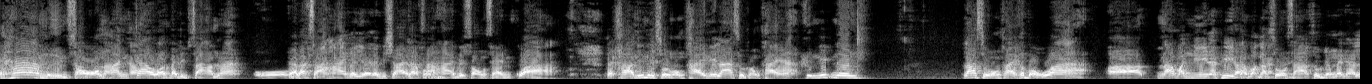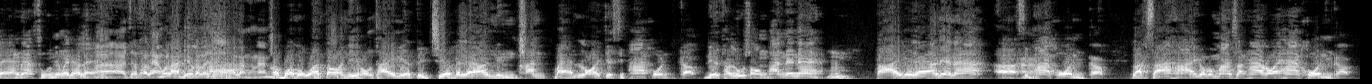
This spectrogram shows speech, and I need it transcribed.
52,983นะฮะ โอ้ แต่รักษาหายก็เยอะนะพี่ชายครัรับกษาหายไป 2 0 0 0 0 0 กว่า แต่คราวนี้ในส่วนของไทยในล่าสุดของไทยฮะขึ้นนิดนึง ล่าสุดของไทยเขาบอกว่าอ่าณวันนี้นะพี่ครับ แต่ว่ากระทรวงสาธารณสุขยังไม่แถลงนะศูนย์ยังไม่แถลง อ่าจะแถลงเวลาเดียวกันแล้วอ่าพลังนั้น เขาบอกบอกว่าตอนนี้ของไทยเนี่ยติดเชื้อไปแล้ว 1,875 คน ครับ เดี๋ยวทะลุ 2,000 แน่อืม ๆ ตายไปแล้วเนี่ยนะฮะอ่า15 คน ครับ รักษาหายก็ประมาณสัก505คนครับ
